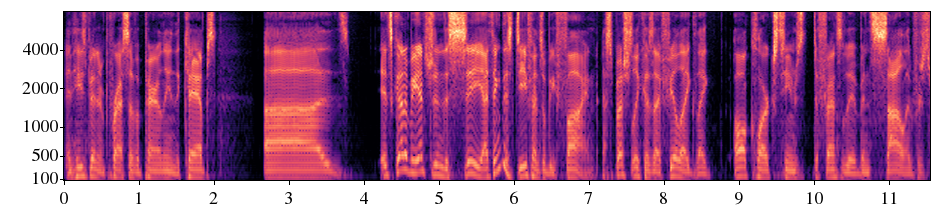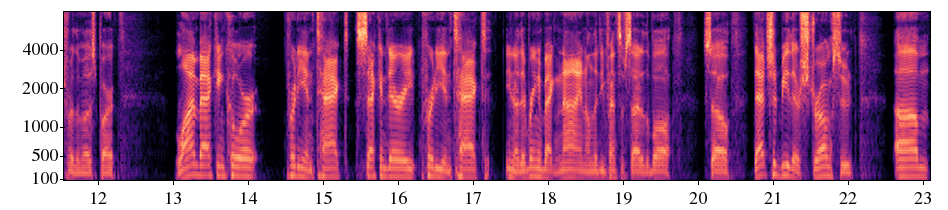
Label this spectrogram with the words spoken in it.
and he's been impressive apparently in the camps. Uh, it's going to be interesting to see. I think this defense will be fine, especially because I feel like like all Clark's teams defensively have been solid for for the most part. Linebacking core pretty intact, secondary pretty intact. You know they're bringing back nine on the defensive side of the ball, so that should be their strong suit. Um,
